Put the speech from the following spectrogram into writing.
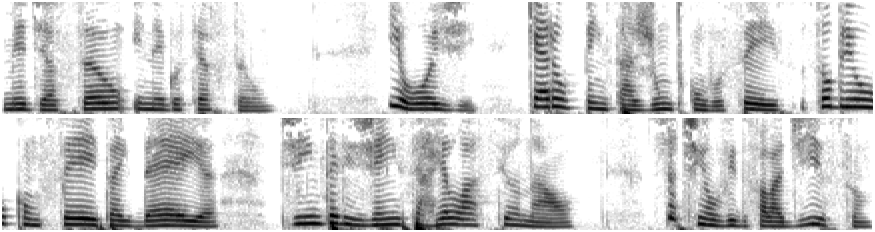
mediação e negociação. E hoje quero pensar junto com vocês sobre o conceito, a ideia de inteligência relacional. Você já tinha ouvido falar disso?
